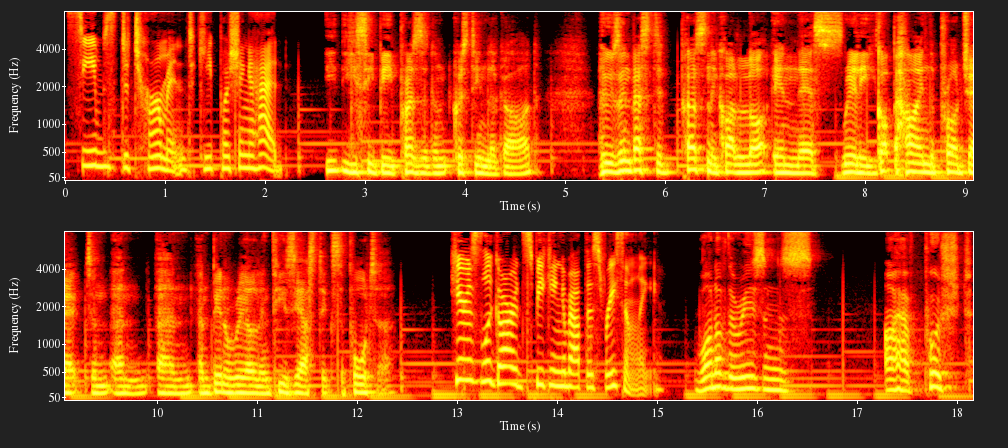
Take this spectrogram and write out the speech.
seems determined to keep pushing ahead ECB president Christine Lagarde who's invested personally quite a lot in this, really got behind the project and, and, and, and been a real enthusiastic supporter. Here's Lagarde speaking about this recently. One of the reasons I have pushed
